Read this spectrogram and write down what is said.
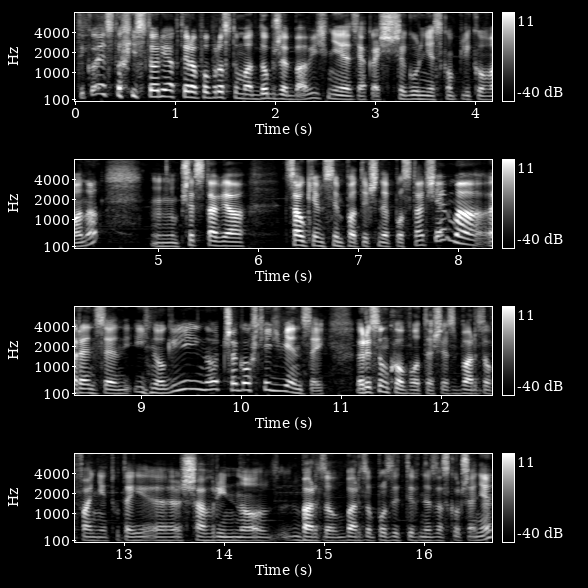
tylko jest to historia, która po prostu ma dobrze bawić, nie jest jakaś szczególnie skomplikowana, mm, przedstawia całkiem sympatyczne postacie, ma ręce i nogi, no czego chcieć więcej. Rysunkowo też jest bardzo fajnie, tutaj e, Szawrin, no bardzo, bardzo pozytywne zaskoczenie.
